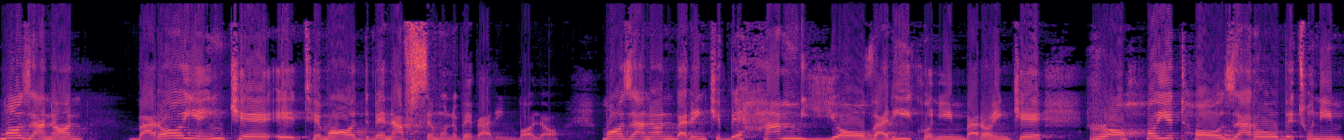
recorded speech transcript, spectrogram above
ما زنان برای اینکه اعتماد به نفسمون رو ببریم بالا. ما زنان برای اینکه به هم یاوری کنیم برای اینکه راه های تازه رو بتونیم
